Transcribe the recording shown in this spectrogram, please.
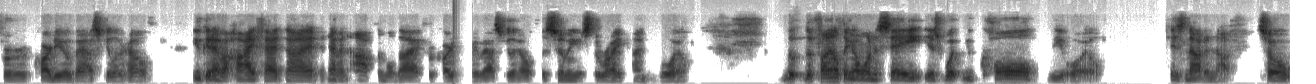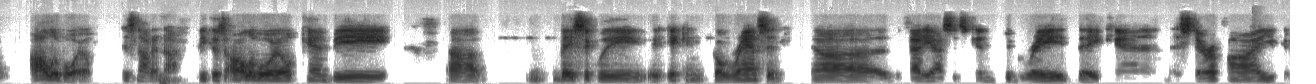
for cardiovascular health you can have a high fat diet and have an optimal diet for cardiovascular health, assuming it's the right kind of oil. The, the final thing I want to say is what you call the oil is not enough. So, olive oil is not enough because olive oil can be uh, basically, it, it, can go rancid. Uh, fatty acids can degrade, they can esterify. You can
